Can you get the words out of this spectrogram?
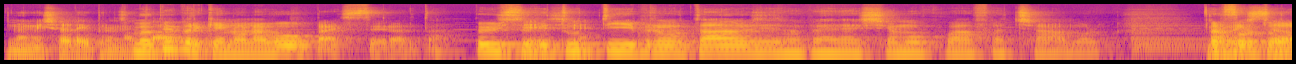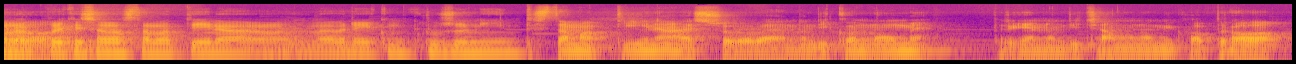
non mi sarei prenotato. Ma più perché non avevo peste in realtà. Poi visto Sì, che sì. tutti prenotavano, vabbè, dai, siamo qua, facciamolo. Per visto- fortuna, perché sennò stamattina non avrei concluso niente. Stamattina, adesso, vabbè, non dico nome, perché non diciamo nomi qua, però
